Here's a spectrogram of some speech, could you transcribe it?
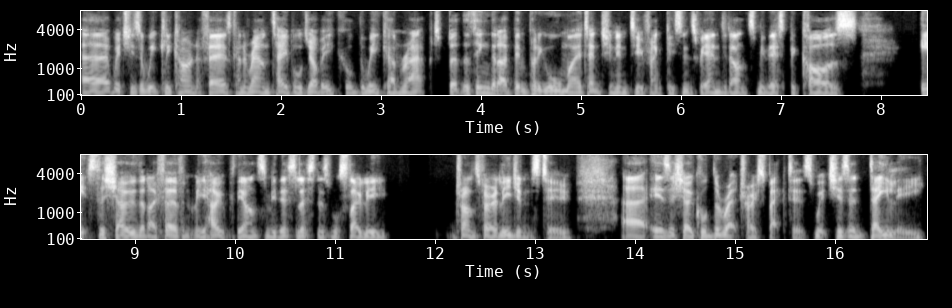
uh, which is a weekly current affairs kind of roundtable jobby called The Week Unwrapped. But the thing that I've been putting all my attention into, frankly, since we ended Answer Me This, because it's the show that I fervently hope the Answer Me This listeners will slowly transfer allegiance to, uh, is a show called The Retrospectors, which is a daily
